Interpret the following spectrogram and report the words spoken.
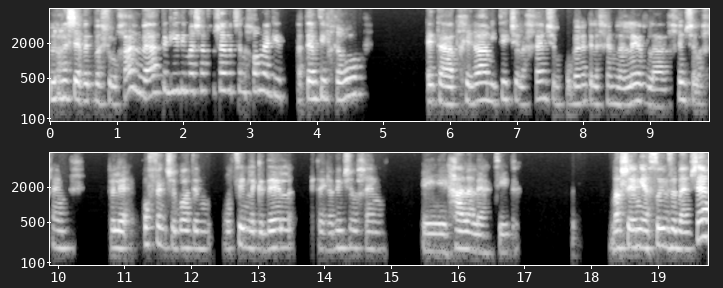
לא לשבת בשולחן, ואת תגידי מה שאת חושבת שנכון להגיד. אתם תבחרו את הבחירה האמיתית שלכם, שמחוברת אליכם ללב, לערכים שלכם, ולאופן שבו אתם רוצים לגדל את הילדים שלכם אה, הלאה לעתיד. מה שהם יעשו עם זה בהמשך,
